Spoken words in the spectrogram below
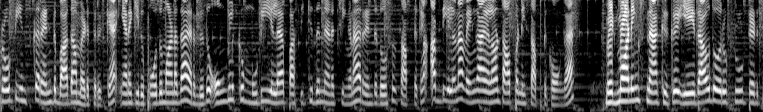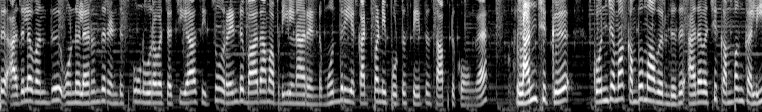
ப்ரோட்டீன்ஸ்க்கு ரெண்டு பாதாம் எடுத்திருக்கேன். எனக்கு இது போதுமானதாக இருந்தது. உங்களுக்கு முடியல பசிக்குதுன்னு நினச்சிங்கன்னா ரெண்டு தோசை சாப்பிட்டுக்கலாம். அப்படி இல்லைனா வெங்காயம்லாம் டாப் பண்ணி சாப்பிட்டுக்கோங்க. மிட் மார்னிங் ஸ்நாக்குக்கு ஏதாவது ஒரு ஃப்ரூட் எடுத்து அதில் வந்து ஒன்றுலேருந்து ரெண்டு ஸ்பூன் ஊற வச்ச சியா சீட்ஸும் ரெண்டு பாதாம் அப்படி இல்லைனா ரெண்டு முந்திரியை கட் பண்ணி போட்டு சேர்த்து சாப்பிட்டுக்கோங்க. லஞ்சுக்கு கொஞ்சமாக கம்பு மாவு இருந்தது. அதை வச்சு கம்பங்களி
